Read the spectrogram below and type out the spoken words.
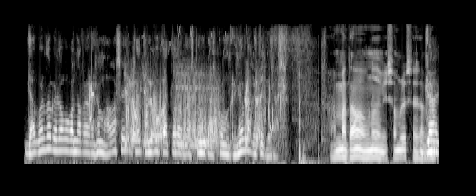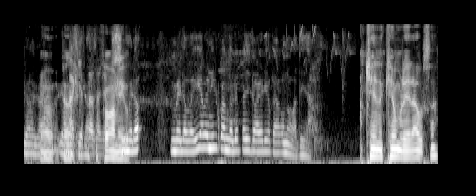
de acuerdo que luego cuando regresemos a base yo te invito a todas las tónicas con ginebra que tú quieras. Han matado a uno de mis hombres. el Ya, ya, ya, que ya. Fue un Sí, amigo. Me, lo, veía venir cuando le he pedido a Aéreo que haga una batida. ¿Quién, ¿Qué hombre era Urza?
